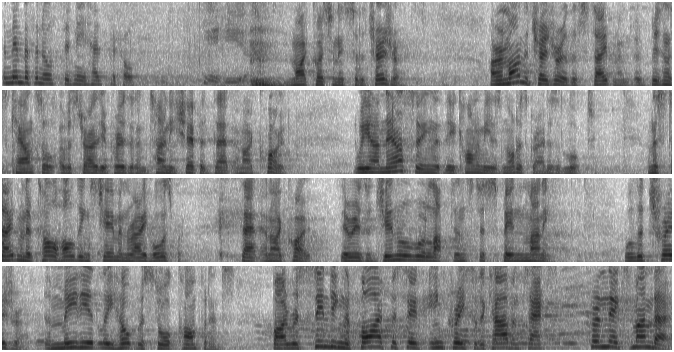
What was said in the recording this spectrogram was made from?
The member for North Sydney has the call. My question is to the Treasurer. I remind the Treasurer of the statement of Business Council of Australia President Tony Shepherd that, and I quote, we are now seeing that the economy is not as great as it looked, and the statement of Toll Holdings Chairman Ray Horsburgh that, and I quote, there is a general reluctance to spend money. Will the Treasurer immediately help restore confidence by rescinding the 5 per cent increase of the carbon tax from next Monday?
